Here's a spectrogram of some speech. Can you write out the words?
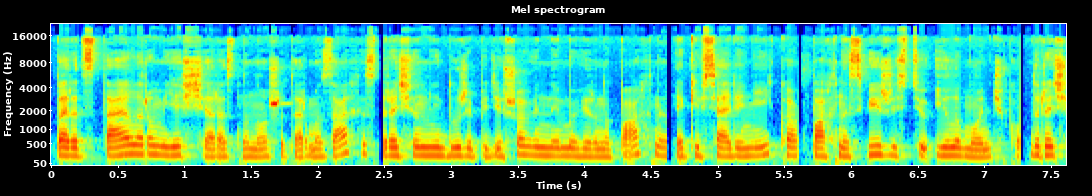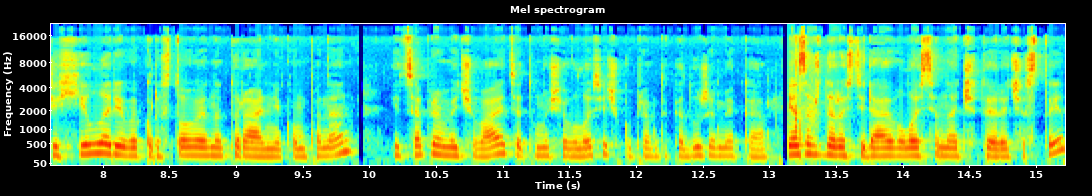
Перед стайлером я ще раз наношу термозахист. До речі, він мені дуже підійшов. Він неймовірно пахне, як і вся лінійка, пахне свіжістю і лимончиком. До речі, Хіллері використовує натуральні компоненти, і це прям відчувається, тому що волосячко прям таке дуже м'яке. Я завжди розділяю волосся на чотири частини,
